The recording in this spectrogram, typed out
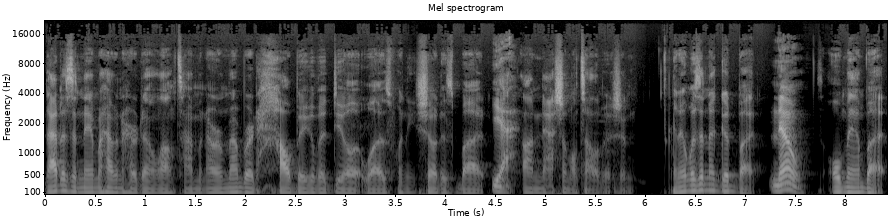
that is a name I haven't heard in a long time, and I remembered how big of a deal it was when he showed his butt Yeah. on national television, and it wasn't a good butt. No. Old man butt,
